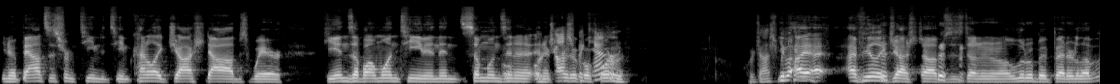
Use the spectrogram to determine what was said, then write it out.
you know, bounces from team to team, kind of like Josh Dobbs, where he ends up on one team and then someone's or, in a, in a critical McCown. quarter or Josh. Yeah, I, I, feel like Josh Dobbs has done it on a little bit better level.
